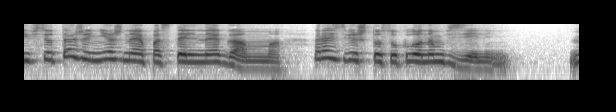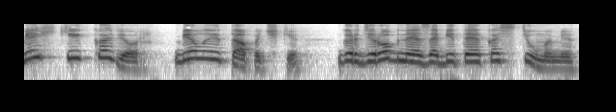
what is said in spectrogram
и все та же нежная пастельная гамма, разве что с уклоном в зелень. Мягкий ковер, белые тапочки, гардеробная, забитая костюмами,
